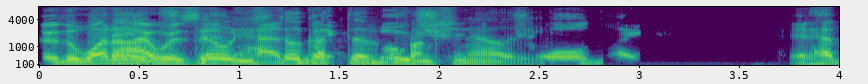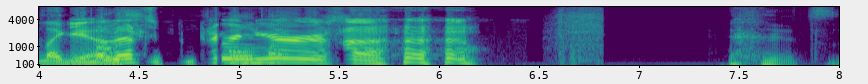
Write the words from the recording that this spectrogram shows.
The one Hey, I it's was still- in you had still got like the motion functionality. like it had like Yeah, motion that's better than controlled, yours. Huh? Like, it's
